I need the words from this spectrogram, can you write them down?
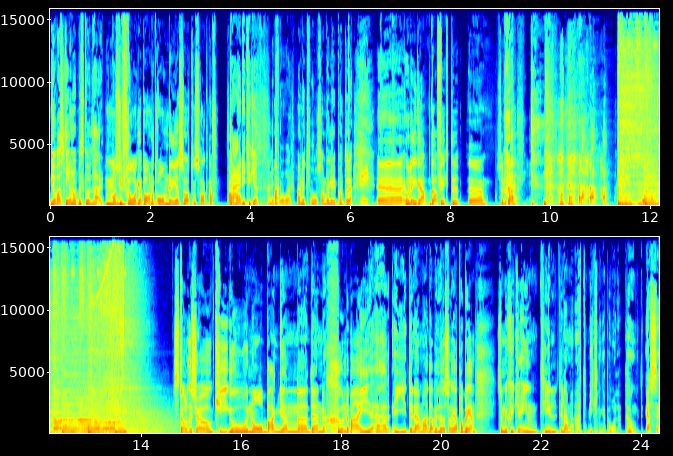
Jobba stenhårt med skuld här. Man måste ju fråga barnet om det är så att de saknar farmor. Nej, det tycker jag inte. Han är Nej, två år. Han är två så han begriper inte det. Eh, Olivia, där fick du eh, Södertälje. Stole the show, Kygo, Norrbaggen eh, den 7 maj här i Dilemma där vi löser era problem som ni skickar in till dilemma.mixmegapol.se.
